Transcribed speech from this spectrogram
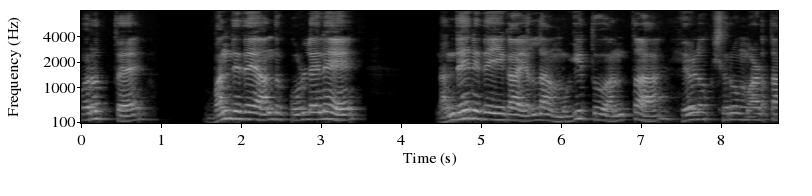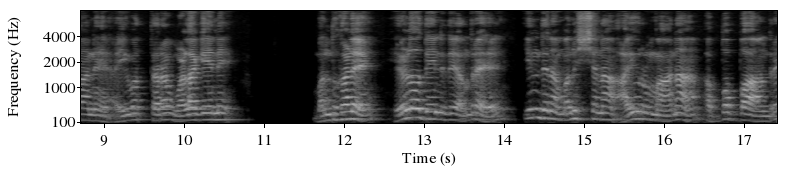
ಬರುತ್ತೆ. ಬಂದಿದೆ ಅಂದ ಕೂಡಲೇ ನಂದೇನಿದೆ ಈಗ ಎಲ್ಲ ಮುಗೀತು ಅಂತ ಹೇಳೋಕ್ ಶುರು ಮಾಡ್ತಾನೆ ಐವತ್ತರ ಒಳಗೇನೆ. ಬಂಧುಗಳೇ ಹೇಳೋದೇನಿದೆ ಅಂದರೆ ಇಂದಿನ ಮನುಷ್ಯನ ಆಯುರ್ಮಾನ ಅಬ್ಬಬ್ಬ ಅಂದರೆ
